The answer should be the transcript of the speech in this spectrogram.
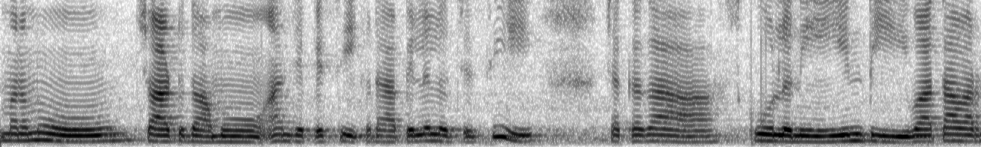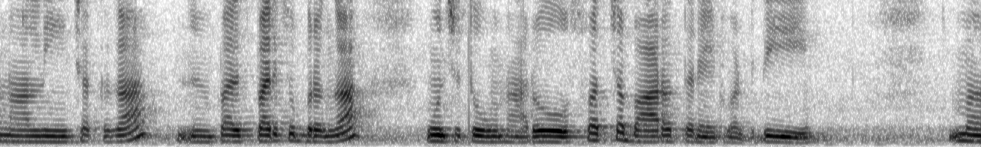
మనము చాటుదాము అని చెప్పేసి ఇక్కడ పిల్లలు వచ్చేసి చక్కగా స్కూల్ని ఇంటి వాతావరణాలని చక్కగా పరి పరిశుభ్రంగా ఉంచుతూ ఉన్నారు. స్వచ్ఛ భారత్ అనేటువంటిది మా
